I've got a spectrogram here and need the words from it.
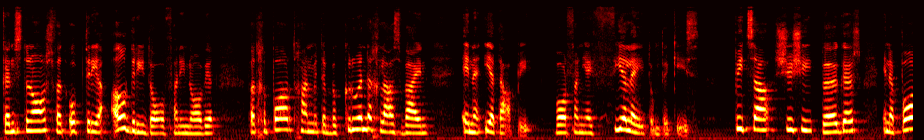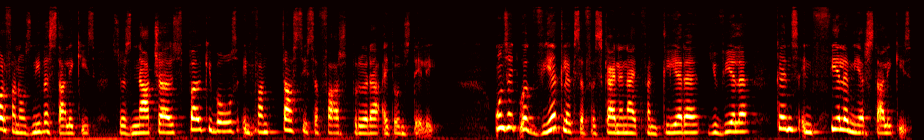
Kunstenaars wat optree al 3 dae van die naweek wat gepaard gaan met 'n bekroonde glas wyn en 'n eethappie waarvan jy vele het om te kies pizza, sushi, burgers en 'n paar van ons nuwe stalletjies soos nachos, pokeballs en fantastiese vars brode uit ons deli. Ons het ook weekliks 'n verskeidenheid van klere, juwele, kuns en vele meer stalletjies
